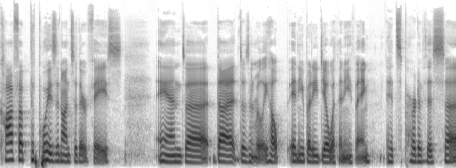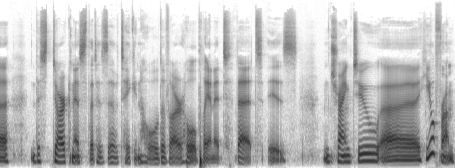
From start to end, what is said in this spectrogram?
cough up the poison onto their face. And uh, that doesn't really help anybody deal with anything. It's part of this uh, this darkness that has uh, taken hold of our whole planet that is I'm trying to uh, heal from.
